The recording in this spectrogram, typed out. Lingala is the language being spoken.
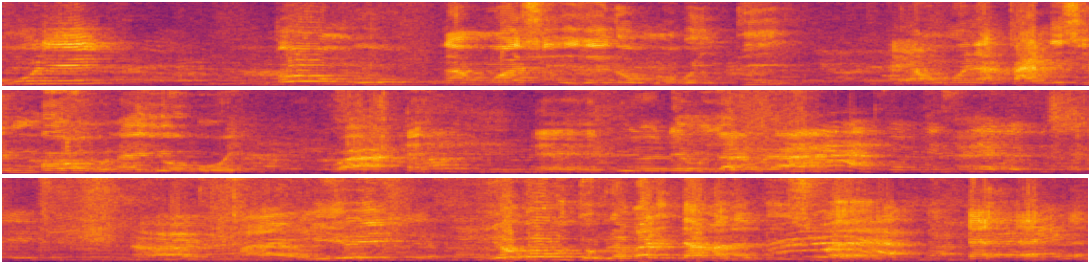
omoni mbongo na mwasi eza eloko moko iti na yango moni akangisi mbongo na yo boye eh, bino nde ozalola ah, ah, yo bokutoblanga litama na bisu eh.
